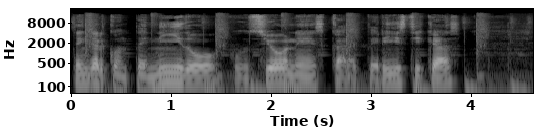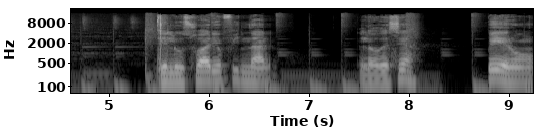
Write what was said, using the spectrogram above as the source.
tenga el contenido, funciones, características que el usuario final lo desea. Pero,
